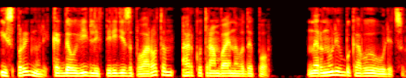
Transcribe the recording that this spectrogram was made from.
И спрыгнули, когда увидели впереди за поворотом арку трамвайного депо. Нырнули в боковую улицу.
